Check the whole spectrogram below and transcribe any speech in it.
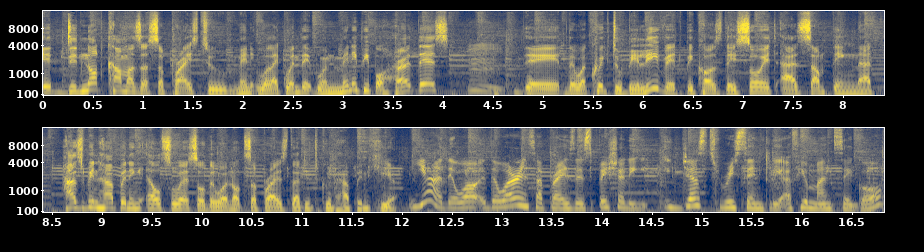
it did not come as a surprise to many. Well, like when they when many people heard this, mm. They they were quick to believe it because they saw it as something that has been happening elsewhere, so they were not surprised that it could happen here. Yeah, they were they weren't surprised, especially just recently, a few months ago,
